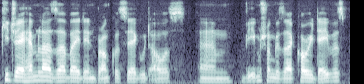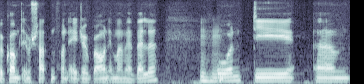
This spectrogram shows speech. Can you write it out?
KJ Hamler sah bei den Broncos sehr gut aus. Ähm, wie eben schon gesagt, Corey Davis bekommt im Schatten von AJ Brown immer mehr Bälle. Mhm. Und die ähm,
